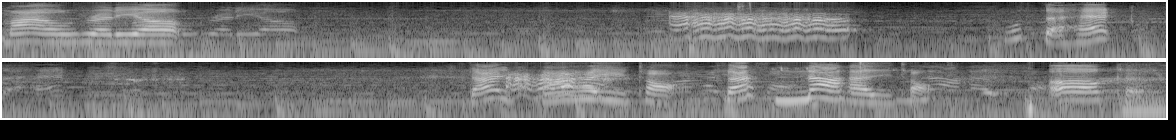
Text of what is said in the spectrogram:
Miles, ready up. What the heck? That's not how you talk. That's not how you talk. Oh, okay.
